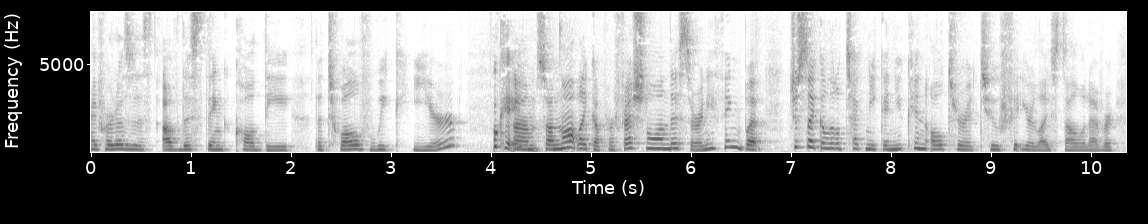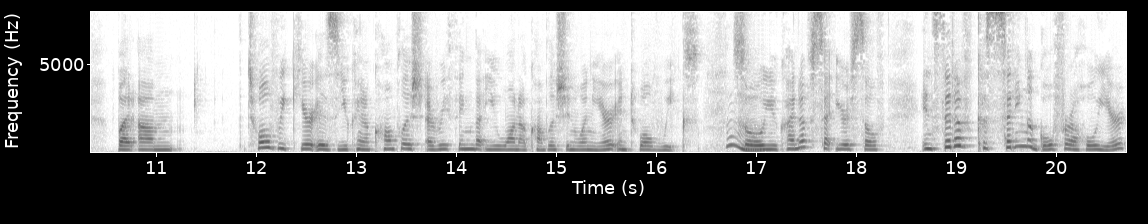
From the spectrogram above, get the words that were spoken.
I've heard of this of this thing called the the 12 week year. okay. Um, so I'm not like a professional on this or anything, but just like a little technique, and you can alter it to fit your lifestyle, whatever. But um, 12 week year is you can accomplish everything that you want to accomplish in one year in 12 weeks. So Hmm. you kind of set yourself instead of because setting a goal for a whole year,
